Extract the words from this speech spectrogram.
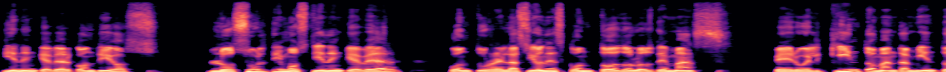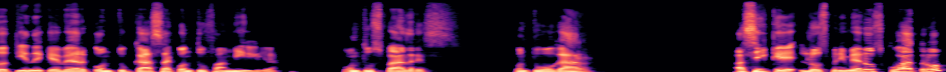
tienen que ver con Dios. Los últimos tienen que ver con tus relaciones con todos los demás. Pero el quinto mandamiento tiene que ver con tu casa, con tu familia, con tus padres, con tu hogar. Así que los primeros cuatro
